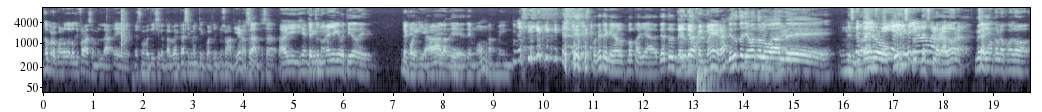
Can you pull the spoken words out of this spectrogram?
No, pero con lo de los disfraces, eh, es un fetiche que tal vez casi cualquier persona tiene. O sea, Exacto, o sea, hay gente Que tu novia llegue vestida de. De colegiala, de, de, de, de monja. ¿por qué te que llevarlo más para allá? ya tú, de- tú de estás- enfermera. ya tú estás llevándolo al de Mm. de De exploradora, de. O sea, con, con los con los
